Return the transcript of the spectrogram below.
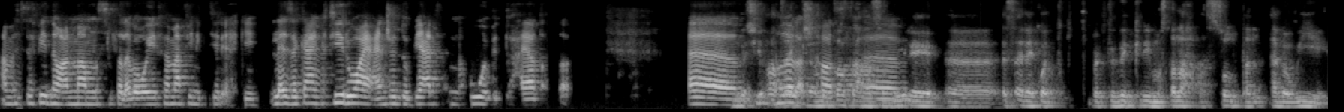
عم يستفيد نوعا ما من السلطة الأبوية فما فيني كثير أحكي. الا إذا كان كثير واعي عن جد وبيعرف إنه هو بده حياة أفضل. قاطعك الأشخاص مقاطعة آم، صغيرة أه، أسألك وقت بتذكري مصطلح السلطة الأبوية.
